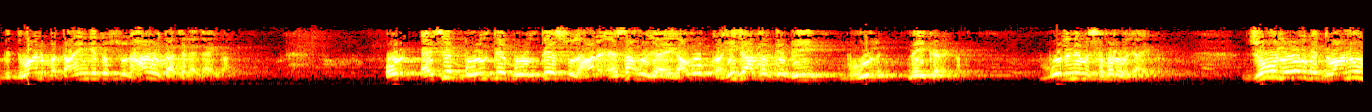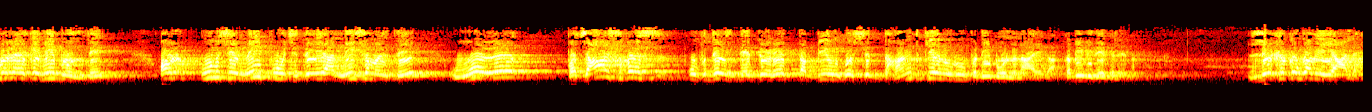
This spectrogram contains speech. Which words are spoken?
विद्वान बताएँगे तो सुधार होता चला जाएगा। और ऐसे बोलते बोलते सुधार ऐसा हो जाएगा, वो कहीं जाकर के भी भूल नहीं करेगा। बोलने में सफल हो जाएगा। जो लोग विद्वानों में रह के नहीं बोलते और उनसे नहीं पूछते या नहीं समझते, वो पचास वर्ष उपदेश देते रहे, तब भी उनको सिद्धांत के अनुरूप नहीं बोलना आएगा। कभी भी देख लेना। लेखकों का भी यही हाल है।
